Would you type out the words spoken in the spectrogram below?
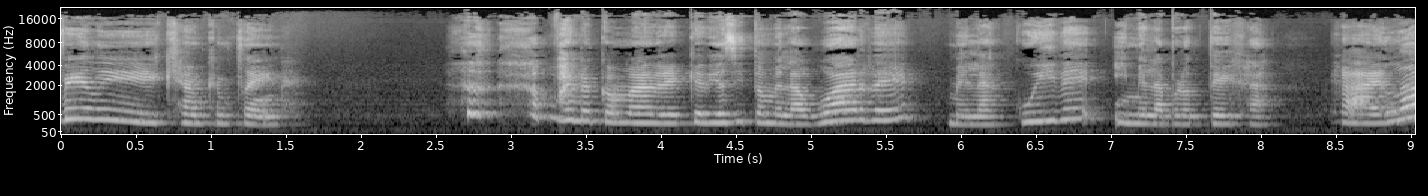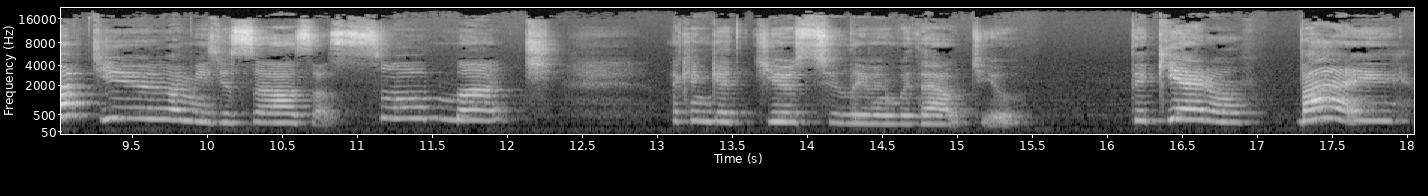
really can't complain. bueno, comadre, que Diosito me la guarde, me la cuide y me la proteja. I loved you. I miss you so, so, so much. I can get used to living without you. Te quiero. Bye.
